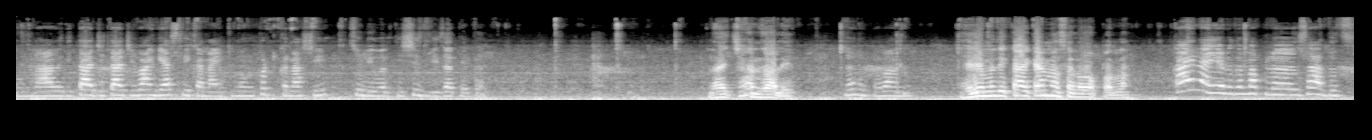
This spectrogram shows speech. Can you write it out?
मग अगदी ताजी ताजी वांगी असली का नाही की मग पटकन अशी चुलीवरती शिजली जाते तर. नाही छान झाले. झालं का वांग? ह्याच्यामध्ये काय काय मसाला वापरला? काय नाही एकदम आपलं साधच.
